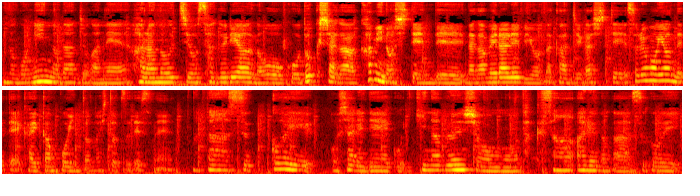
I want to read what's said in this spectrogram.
この5人の男女がね腹の内を探り合うのをこう読者が神の視点で眺められるような感じがしてそれも読んでて快感ポイントの一つですねまたすっごいおしゃれでこう粋な文章もたくさんあるのがすごい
